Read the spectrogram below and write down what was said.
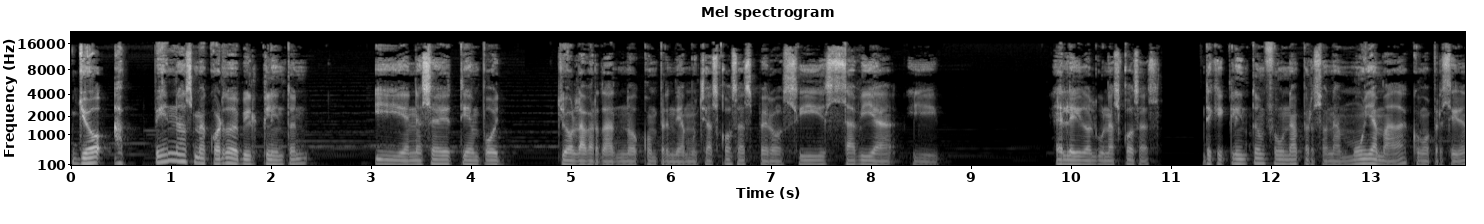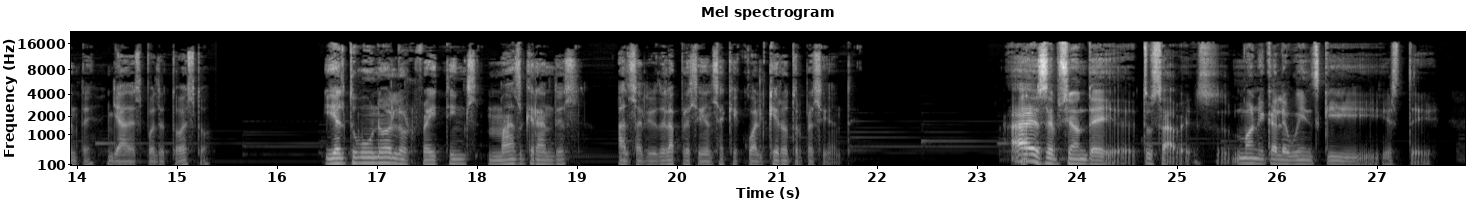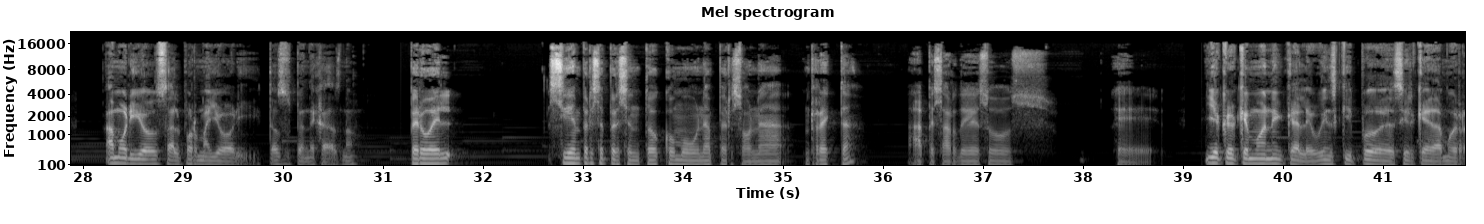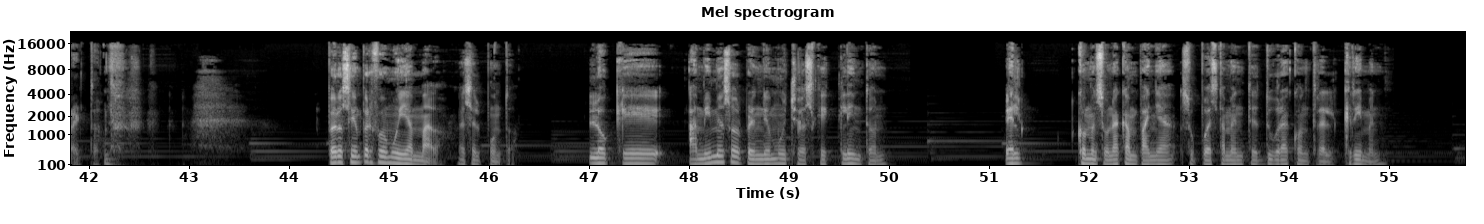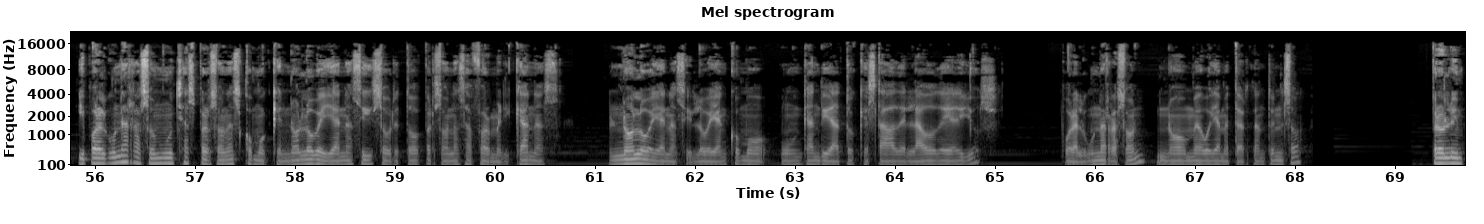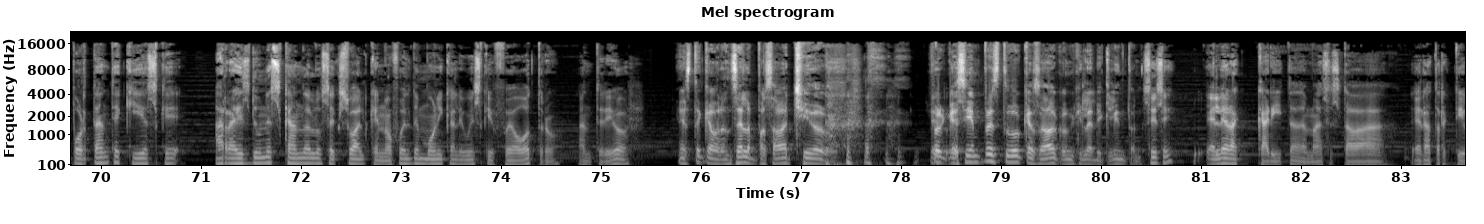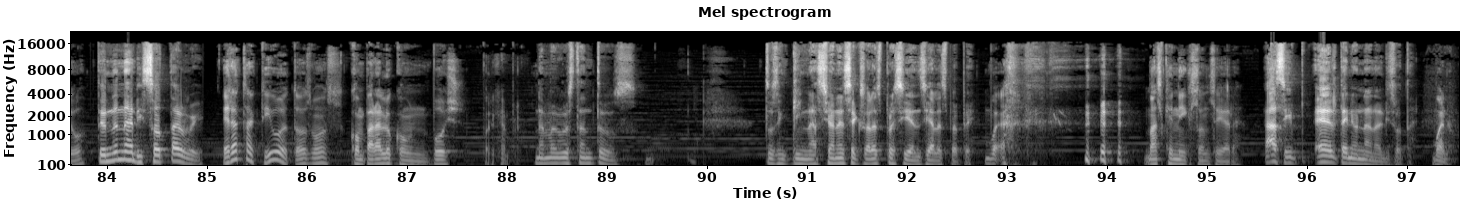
Yo apenas me acuerdo de Bill Clinton y en ese tiempo yo la verdad no comprendía muchas cosas, pero sí sabía y he leído algunas cosas de que Clinton fue una persona muy amada como presidente, ya después de todo esto. Y él tuvo uno de los ratings más grandes al salir de la presidencia que cualquier otro presidente. A excepción de, tú sabes, Mónica Lewinsky, este, amoríos al por mayor y todas sus pendejadas, ¿no? Pero él siempre se presentó como una persona recta, a pesar de esos... eh, Yo creo que Mónica Lewinsky pudo decir que era muy recto. pero siempre fue muy amado, es el punto. Lo que a mí me sorprendió mucho es que Clinton, él comenzó una campaña supuestamente dura contra el crimen. Y por alguna razón muchas personas como que no lo veían así, sobre todo personas afroamericanas, no lo veían así, lo veían como un candidato que estaba del lado de ellos. Por alguna razón, no me voy a meter tanto en eso. Pero lo importante aquí es que a raíz de un escándalo sexual que no fue el de Mónica Lewinsky, fue otro, anterior. Este cabrón se la pasaba chido, güey. Porque siempre estuvo casado con Hillary Clinton. Sí, sí. Él era carita, además, estaba. Era atractivo. Tiene una narizota, güey. Era atractivo, de todos modos. Compáralo con Bush, por ejemplo. No me gustan tus. Tus inclinaciones sexuales presidenciales, Pepe. Bueno. Más que Nixon, sí era. Ah, sí, él tenía una narizota. Bueno.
